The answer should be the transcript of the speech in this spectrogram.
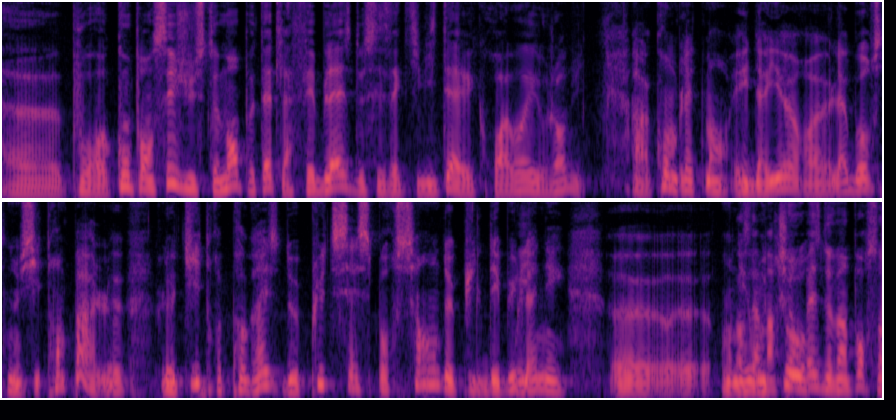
euh, pour compenser justement peut-être la faiblesse de ses activités avec Huawei aujourd'hui. Ah, complètement. Et d'ailleurs, la bourse ne s'y trompe pas. Le, le, titre progresse de plus de 16% depuis le début de l'année. on dans est un marché en baisse de 20%.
